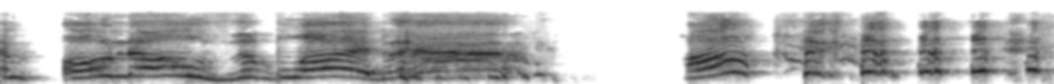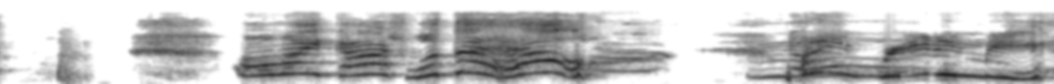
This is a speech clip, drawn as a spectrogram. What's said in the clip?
Um, oh no, the blood. huh? oh my gosh, what the hell? No. What are you reading me?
